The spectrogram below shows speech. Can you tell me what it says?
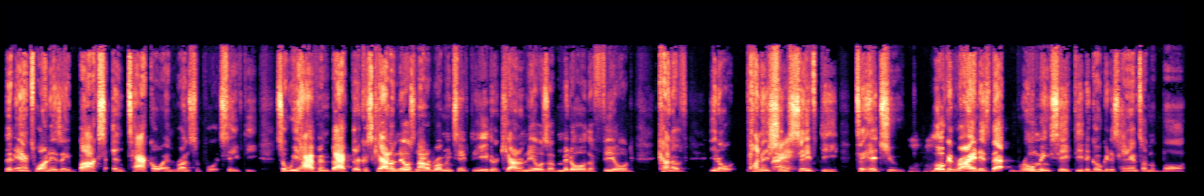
than Antoine is a box and tackle and run support safety. So we have him back there because Keanu Neal is not a roaming safety either. Keanu Neal is a middle of the field kind of you know, punishing right. safety to hit you. Mm-hmm. Logan Ryan is that roaming safety to go get his hands on the ball.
